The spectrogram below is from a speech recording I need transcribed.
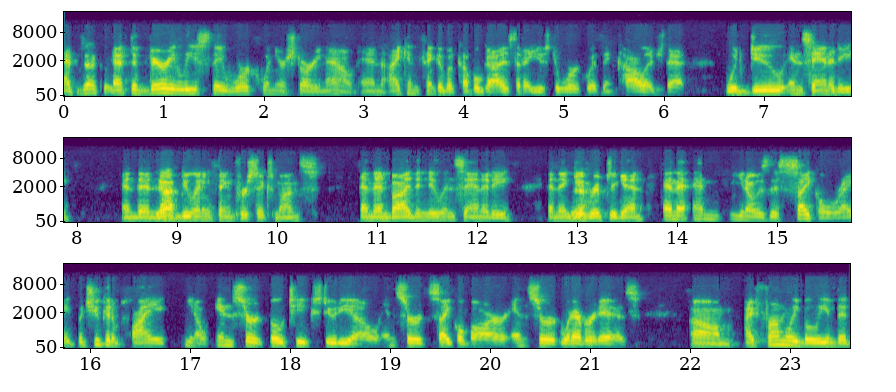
at, exactly. At the very least, they work when you're starting out. And I can think of a couple guys that I used to work with in college that would do insanity and then yeah. not do anything for six months and then buy the new insanity and then get yeah. ripped again and and you know is this cycle right but you could apply you know insert boutique studio insert cycle bar, insert whatever it is um, I firmly believe that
